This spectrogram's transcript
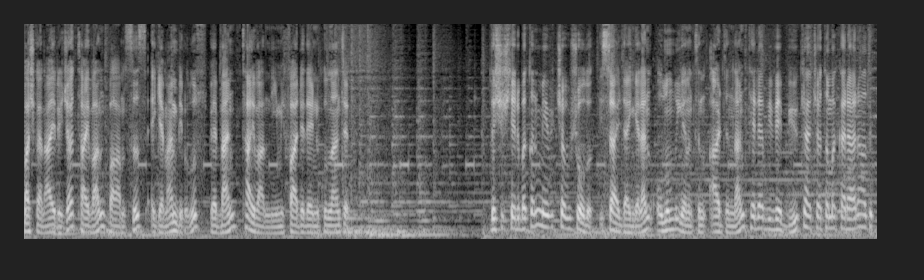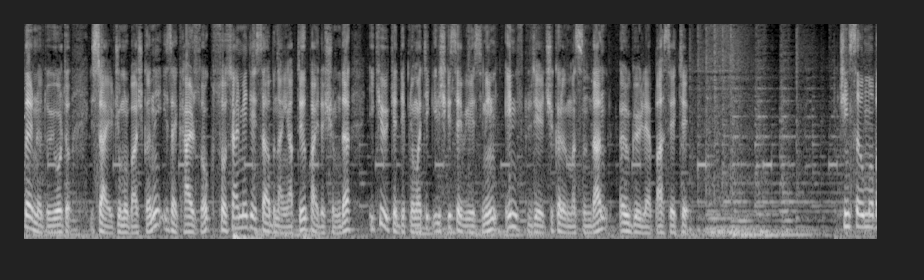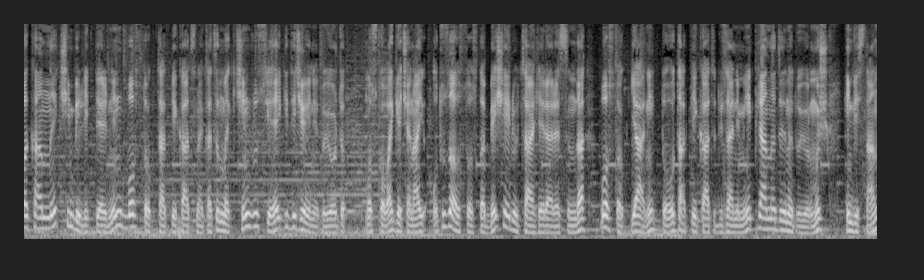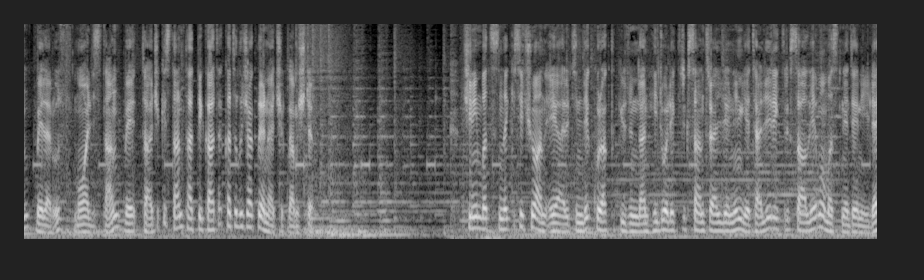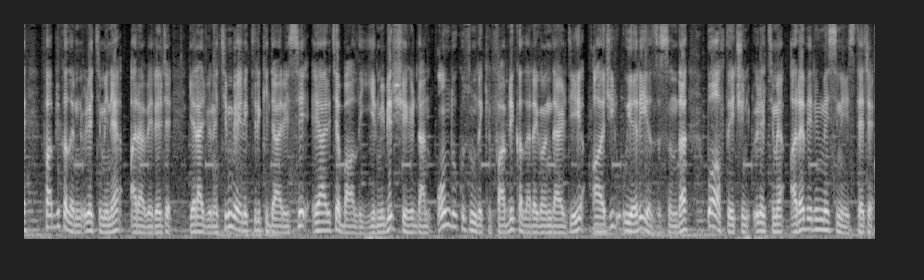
Başkan ayrıca Tayvan bağımsız, egemen bir ulus ve ben Tayvanlıyım ifadelerini kullandı. Dışişleri Bakanı Mevlüt Çavuşoğlu, İsrail'den gelen olumlu yanıtın ardından Tel Aviv'e büyükelçi atama kararı aldıklarını duyurdu. İsrail Cumhurbaşkanı Isaac Herzog sosyal medya hesabından yaptığı paylaşımda iki ülke diplomatik ilişki seviyesinin en üst düzeye çıkarılmasından övgüyle bahsetti. Çin Savunma Bakanlığı Çin birliklerinin Vostok tatbikatına katılmak için Rusya'ya gideceğini duyurdu. Moskova geçen ay 30 Ağustos'ta 5 Eylül tarihleri arasında Vostok yani Doğu tatbikatı düzenlemeyi planladığını duyurmuş, Hindistan, Belarus, Moğolistan ve Tacikistan tatbikata katılacaklarını açıklamıştı. Çin'in batısındaki Sichuan eyaletinde kuraklık yüzünden hidroelektrik santrallerinin yeterli elektrik sağlayamaması nedeniyle fabrikaların üretimine ara verildi. Yerel yönetim ve elektrik idaresi eyalete bağlı 21 şehirden 19'undaki fabrikalara gönderdiği acil uyarı yazısında bu hafta için üretime ara verilmesini istedi.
